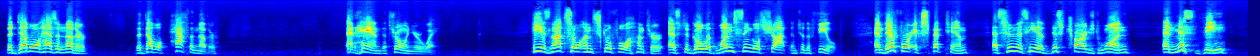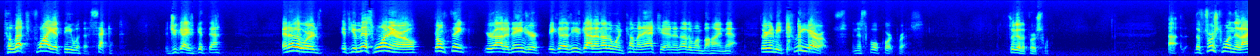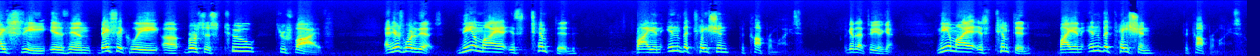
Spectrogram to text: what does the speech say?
the devil has another, the devil hath another at hand to throw in your way. He is not so unskillful a hunter as to go with one single shot into the field and therefore expect him, as soon as he has discharged one and missed thee, to let fly at thee with a second. Did you guys get that? In other words, if you miss one arrow, don't think you're out of danger because he's got another one coming at you and another one behind that. There are going to be three arrows in this full court press. Let's look at the first one. Uh, the first one that I see is in basically uh, verses 2 through 5. And here's what it is Nehemiah is tempted by an invitation to compromise. I'll give that to you again. Nehemiah is tempted by an invitation to compromise.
